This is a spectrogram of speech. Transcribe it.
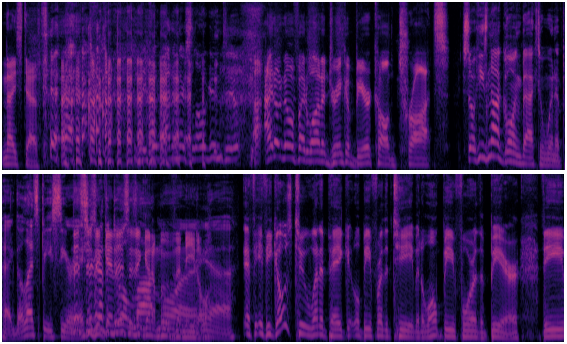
nice, Dev. they put that in their slogan too. I I don't know if I'd want to drink a beer called Trotz. So he's not going back to Winnipeg, though. Let's be serious. This You're isn't gonna have to gonna- this isn't gonna move the needle. Yeah. If, if he goes to Winnipeg, it will be for the team it won't be for the beer. The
